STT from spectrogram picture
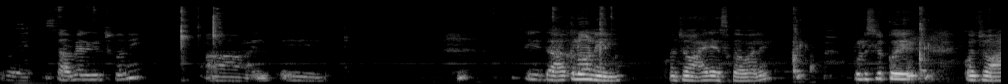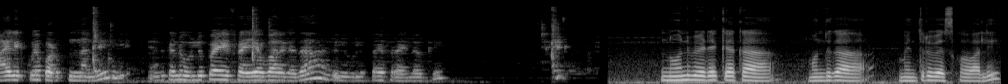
ఇప్పుడు స్టవ్ వెలిగించుకొని ఈ- ఈ దాకులోని కొంచెం ఆయిల్ వేసుకోవాలి. పులుసులకు కొంచెం ఆయిల్ ఎక్కువే పడుతుందండి. ఎందుకంటే ఉల్లిపాయ ఫ్రై అవ్వాలి కదా ఈ ఉల్లిపాయ ఫ్రైలోకి. నూనె వేడెక్కాక ముందుగా మెంతులు వేసుకోవాలి.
